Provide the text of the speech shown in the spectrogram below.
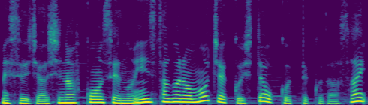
メッセージアジナフコンセのインスタグラムをチェックして送ってください。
